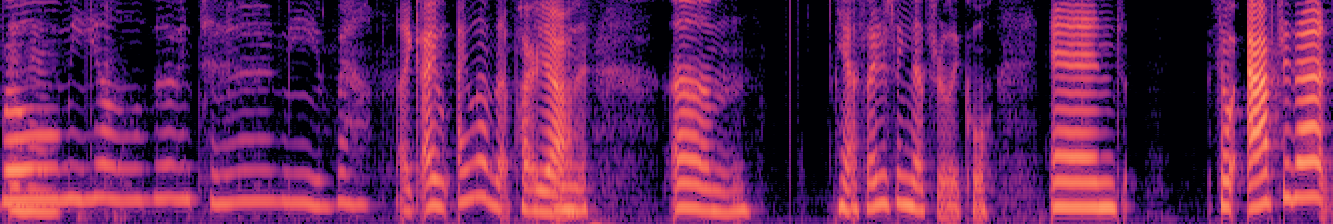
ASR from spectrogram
roll me over and turn me around. Like I, I love that part. Yeah. The- um, yeah. So I just think that's really cool. And so after that,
